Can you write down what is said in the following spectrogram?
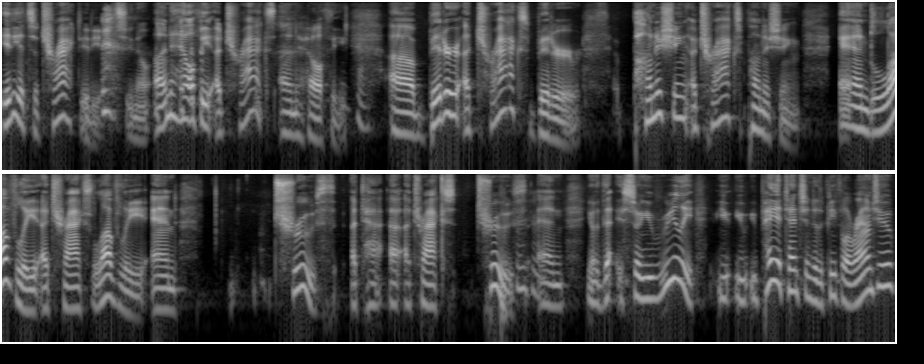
idiots attract idiots you know? Unhealthy attracts unhealthy. Uh, bitter attracts bitter. Punishing attracts punishing. And lovely attracts lovely. And truth atta- uh, attracts truth mm-hmm. and you know that so you really you, you you pay attention to the people around you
